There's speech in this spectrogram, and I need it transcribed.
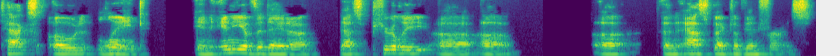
tax owed link in any of the data, that's purely uh, uh, uh, an aspect of inference.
